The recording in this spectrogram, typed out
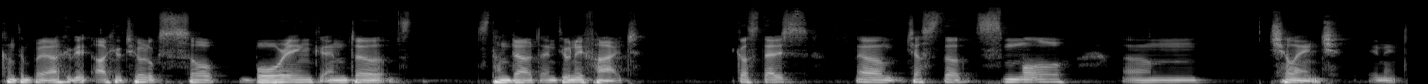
contemporary architecture looks so boring and uh, standard and unified, because there is um, just a small um, challenge in it.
